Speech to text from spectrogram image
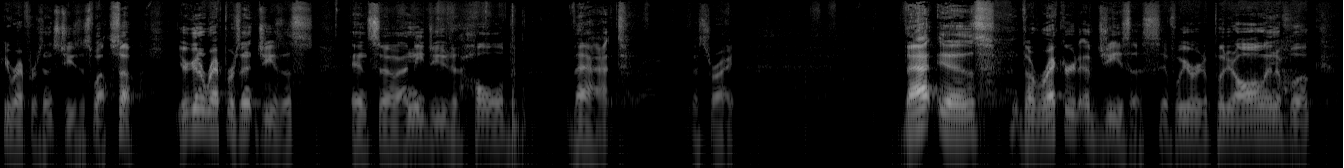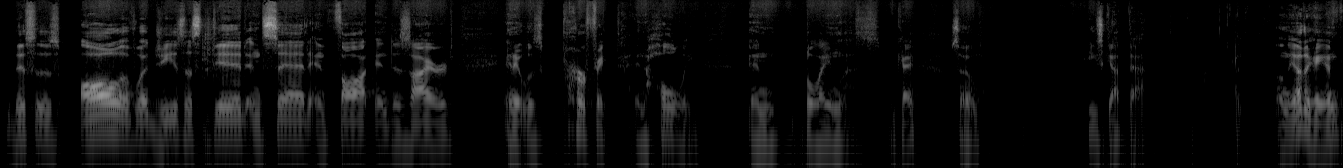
He represents Jesus well. So you're going to represent Jesus. And so I need you to hold that. That's right. That is the record of Jesus. If we were to put it all in a book, this is all of what Jesus did and said and thought and desired and it was perfect and holy and blameless. Okay? So he's got that. On the other hand,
